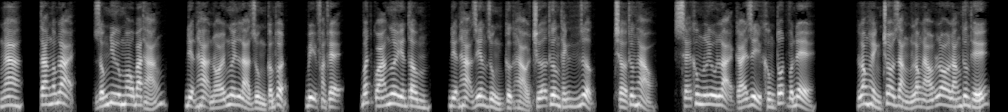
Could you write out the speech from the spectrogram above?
Nga, ta ngẫm lại, giống như mau ba tháng, điện hạ nói ngươi là dùng cấm thuật, bị phản vệ, bất quá ngươi yên tâm, điện hạ riêng dùng cực hảo chữa thương thánh dược, chờ thương hảo, sẽ không lưu lại cái gì không tốt vấn đề. Long hành cho rằng Long áo lo lắng thương thế,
